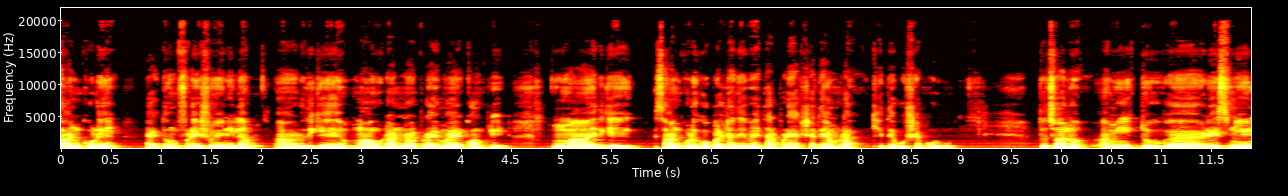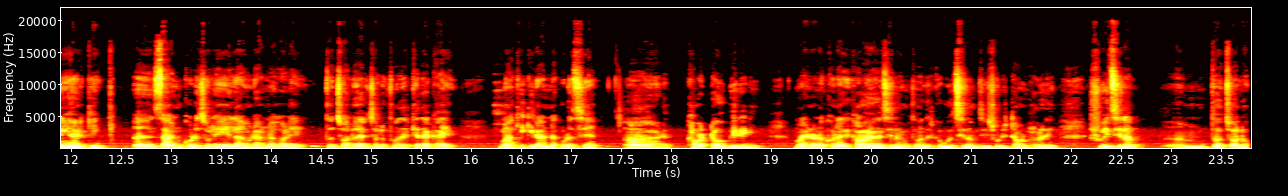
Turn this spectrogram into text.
স্নান করে একদম ফ্রেশ হয়ে নিলাম। আর ওদিকে মাও রান্না প্রায় মায়ের কমপ্লিট মা এদিকে স্নান করে গোপালটা দেবে, তারপরে একসাথে আমরা খেতে বসে পড়ব। তো চলো, আমি একটু রেস্ট নিয়ে নিই আর কি। স্নান করে চলে এলাম রান্নাঘরে। তো চলো এক ঝলক তোমাদেরকে দেখাই, মা কী কী রান্না করেছে, আর খাবারটাও বেড়ে নিই। মায়ের অনেকক্ষণ আগে খাওয়া হয়ে গেছিল, আমি তোমাদেরকে বলছিলাম যে শরীরটা আমার ভালো নেই, শুয়েছিলাম। তো চলো।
